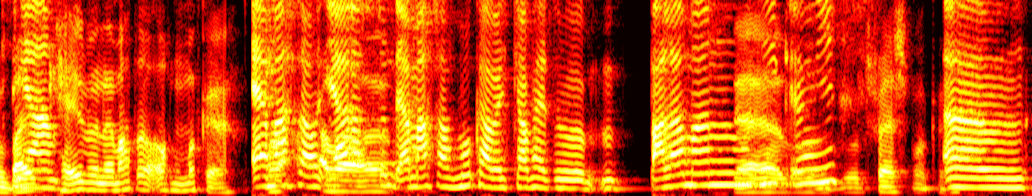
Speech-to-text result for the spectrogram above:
Wobei Ja. Calvin, der macht doch auch Mucke. Er macht auch, ja, Aber- das stimmt, er macht auch Mucke, aber ich glaube halt so Ballermann-Musik ja, irgendwie. So, so Trash-Mucke. Ähm,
